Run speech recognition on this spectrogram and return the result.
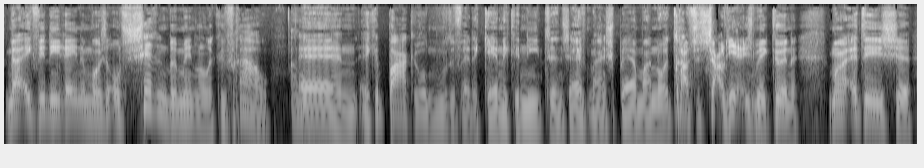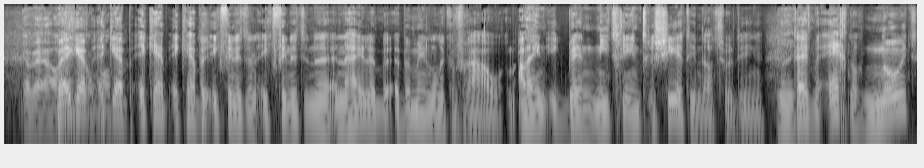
Nou, ik vind Irene Moors een ontzettend beminnelijke vrouw. En ik heb een paar keer ontmoet, en verder ken ik haar niet. En ze heeft mijn sperma nooit... Trouwens, het zou niet eens meer kunnen. Maar het is... eh, Jawel, maar ik, heb, ik, heb, ik, heb, ik, heb, ik vind het, een, ik vind het een, een hele be- beminnelijke vrouw. Alleen, ik ben niet geïnteresseerd in dat soort dingen. Nee. Het heeft me echt nog nooit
